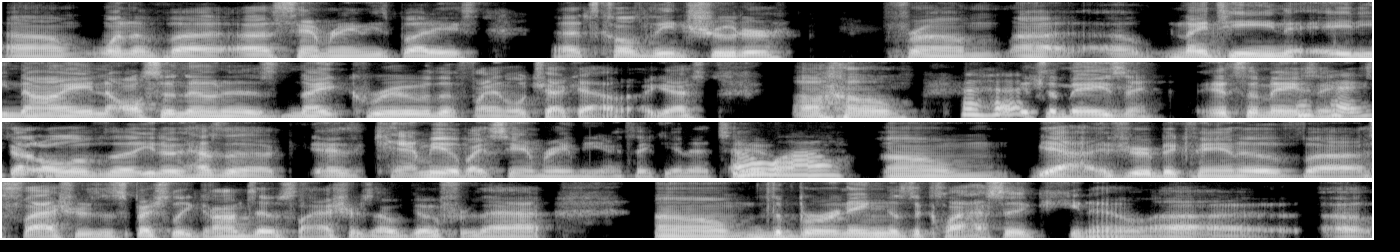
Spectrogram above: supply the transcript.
um, one of uh, uh, Sam Raimi's buddies. Uh, it's called The Intruder from uh, uh, 1989, also known as Night Crew, the final checkout, I guess. Um, it's amazing. It's amazing. Okay. It's got all of the, you know, it has a, it has a cameo by Sam Raimi, I think, in it too oh wow. um yeah if you're a big fan of uh slashers especially gonzo slashers i would go for that um the burning is a classic you know uh, uh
